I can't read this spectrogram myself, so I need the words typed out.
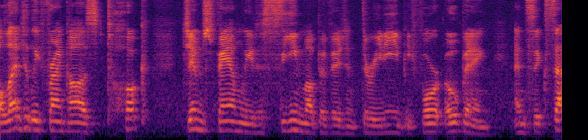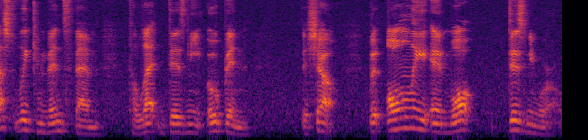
Allegedly, Frank Oz took Jim's family to see Muppet Vision 3D before opening and successfully convinced them to let Disney open the show. But only in Walt Disney World.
